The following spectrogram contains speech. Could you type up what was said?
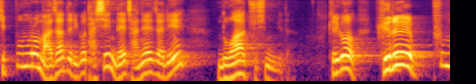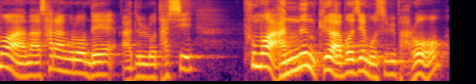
기쁨으로 맞아들이고 다시 내 자녀의 자리에 놓아 주십니다. 그리고 그를 품어 안아 사랑으로 내 아들로 다시 품어 안는 그 아버지의 모습이 바로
